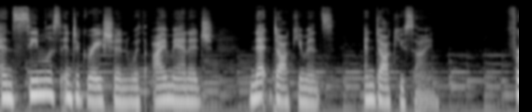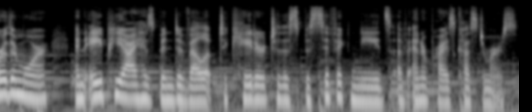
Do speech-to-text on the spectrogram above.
and seamless integration with iManage, NetDocuments, and DocuSign. Furthermore, an API has been developed to cater to the specific needs of enterprise customers.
